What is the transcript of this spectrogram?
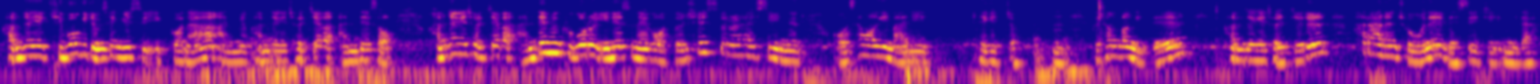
감정의 기복이 좀 생길 수 있거나 아니면 감정의 절제가 안 돼서 감정의 절제가 안 되면 그거로 인해서 내가 어떤 실수를 할 수 있는 어, 상황이 많이 되겠죠. 음, 그 상반기 때 감정의 절제를 하라는 조언의 메시지입니다.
